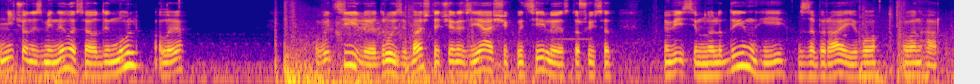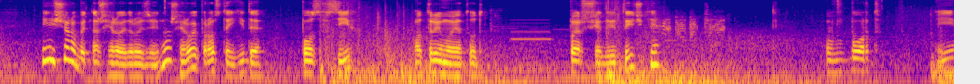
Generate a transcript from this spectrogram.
нічого не змінилося, 1-0, але вицілює, друзі. Бачите, через ящик вицілює 168.01 і забирає його в ангар. І що робить наш герой, друзі? Наш герой просто їде поз всіх, отримує тут перші дві тички в борт і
